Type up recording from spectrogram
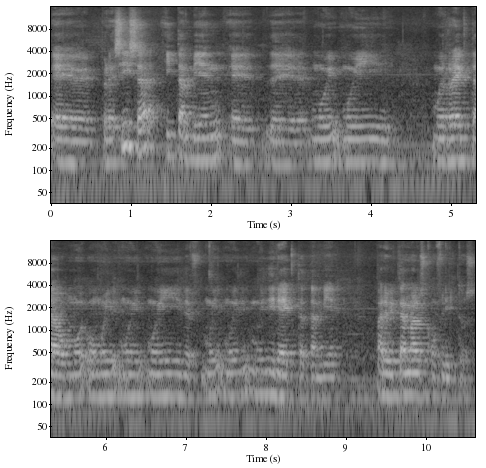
eh, precisa y también eh, muy, muy, muy recta o, o muy, muy, muy, muy, muy, directa también para evitar malos conflictos.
